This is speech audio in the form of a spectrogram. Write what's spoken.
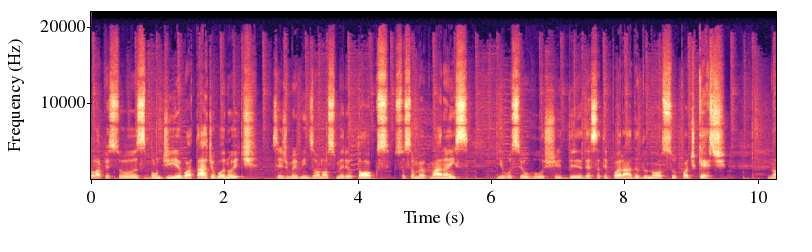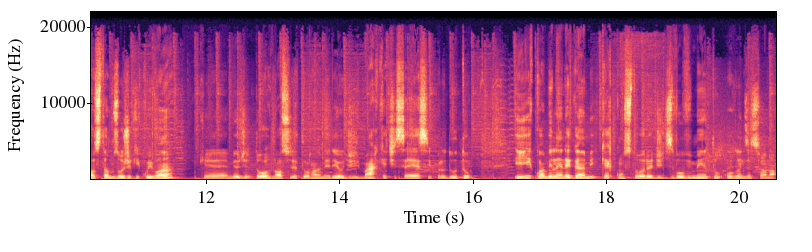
Olá, pessoas. Bom dia, boa tarde ou boa noite. Sejam bem-vindos ao nosso Mereu Talks. Eu sou Samuel Guimarães e eu vou ser o host de, dessa temporada do nosso podcast. Nós estamos hoje aqui com o Ivan, que é meu diretor, nosso diretor lá no Mereu de marketing, CS e produto, e com a Milena Egami, que é consultora de desenvolvimento organizacional.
